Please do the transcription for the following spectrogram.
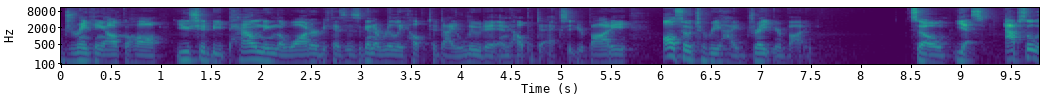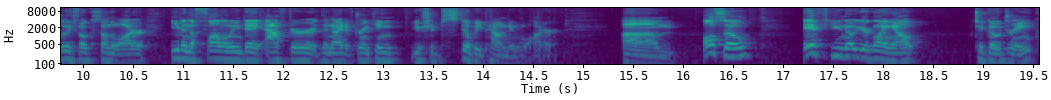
drinking alcohol, you should be pounding the water because it's going to really help to dilute it and help it to exit your body also to rehydrate your body. So, yes, absolutely focus on the water. Even the following day after the night of drinking, you should still be pounding water. Um, also, if you know you're going out to go drink,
